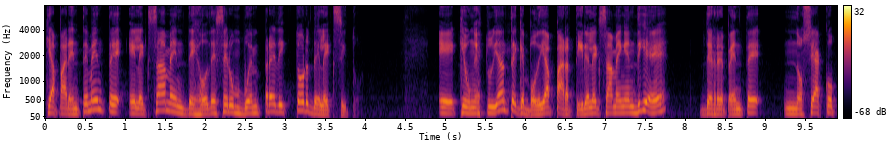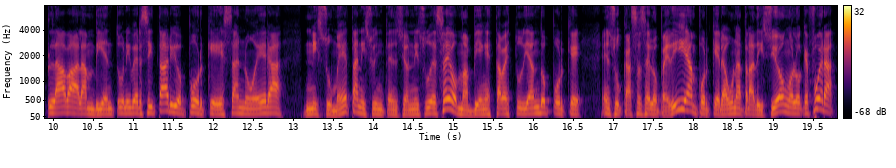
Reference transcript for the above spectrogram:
que aparentemente el examen dejó de ser un buen predictor del éxito. Eh, que un estudiante que podía partir el examen en 10, de repente no se acoplaba al ambiente universitario porque esa no era ni su meta, ni su intención, ni su deseo. Más bien estaba estudiando porque en su casa se lo pedían, porque era una tradición o lo que fuera.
